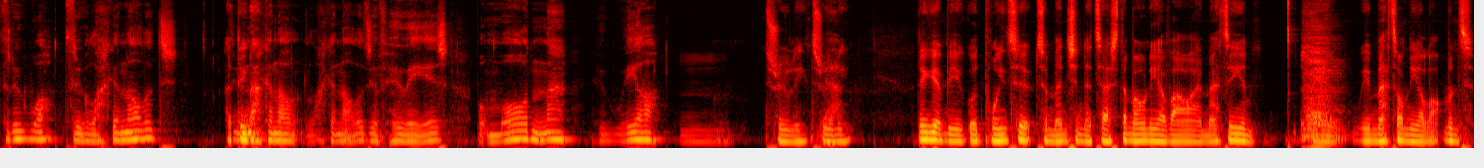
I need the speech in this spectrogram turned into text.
through what? Through lack of knowledge. I think lack of, lack of knowledge of who he is, but more than that, who we are. Truly, truly. I think it'd be a good point to, to mention the testimony of how I met Ian. Uh, we met on the allotment.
